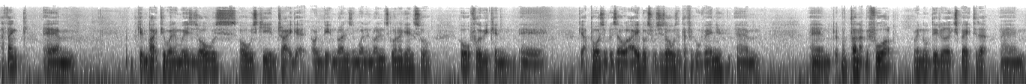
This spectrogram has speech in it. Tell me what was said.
I think um, getting back to winning ways is always always key and try to get unbeaten runs and winning runs going again. So hopefully we can uh, get a positive result at Ibrox, which is always a difficult venue. Um, um, but we've done it before when nobody really expected it. Um,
